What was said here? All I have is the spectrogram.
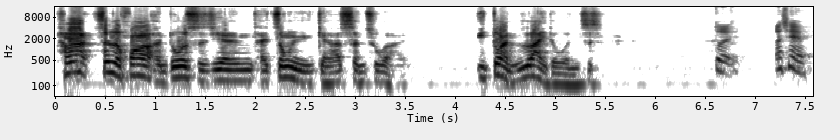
他真的花了很多时间，才终于给他生出来一段赖的文字。对，而且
